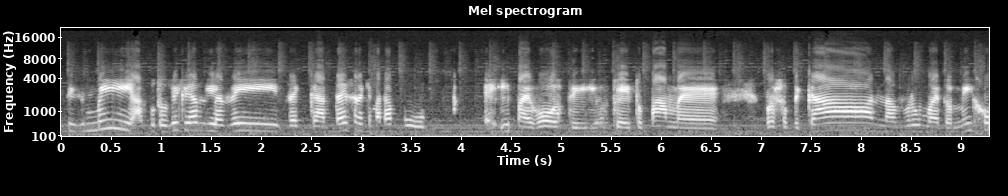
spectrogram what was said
στιγμή, από το 2014 δηλαδή 14 και μετά που ε, είπα εγώ ότι οκ, το πάμε προσωπικά, να βρούμε τον ήχο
